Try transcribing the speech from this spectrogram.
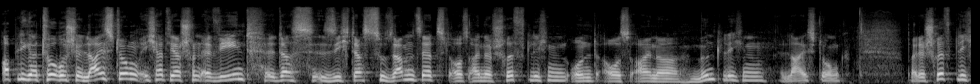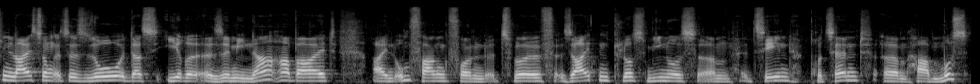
Obligatorische Leistung. Ich hatte ja schon erwähnt, dass sich das zusammensetzt aus einer schriftlichen und aus einer mündlichen Leistung. Bei der schriftlichen Leistung ist es so, dass Ihre äh, Seminararbeit einen Umfang von zwölf Seiten plus minus ähm, zehn Prozent ähm, haben muss.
